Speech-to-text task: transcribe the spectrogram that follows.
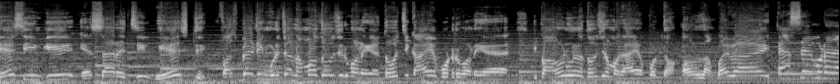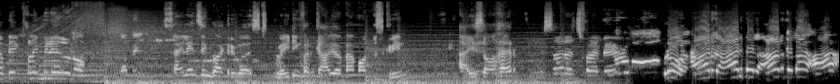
சேசிங்க்கு எஸ்ஆர்ஹெச் வேஸ்ட் ஃபர்ஸ்ட் பேட்டிங் முடிச்சா நம்மள துவச்சிருப்பானுங்க துவச்சு காய போட்டுருப்பானுங்க இப்போ அவங்களும் துவச்சு நம்ம காய போட்டோம். அவ்வளவுதான். பை பை பேசவே கூடாது. அப்படியே கிளம்பினே இருக்கணும். Silencing got reversed waiting for Kavya ma'am on the screen I her. SRH fan bro ஆறு ஆறுதல் ஆறுதலா ஆ-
